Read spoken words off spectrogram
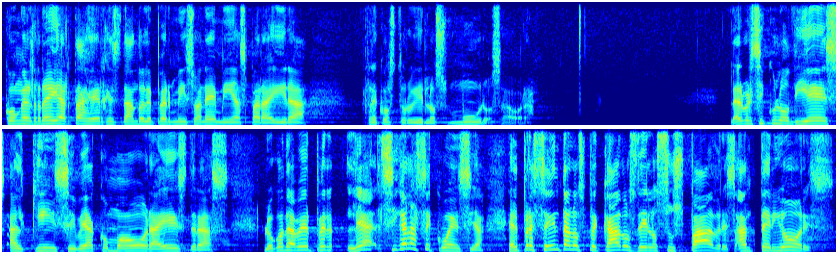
con el rey Artajerjes dándole permiso a Nehemías para ir a reconstruir los muros ahora. Lea el versículo 10 al 15 y vea cómo ahora Esdras Luego de haber, siga la secuencia. Él presenta los pecados de los, sus padres anteriores.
